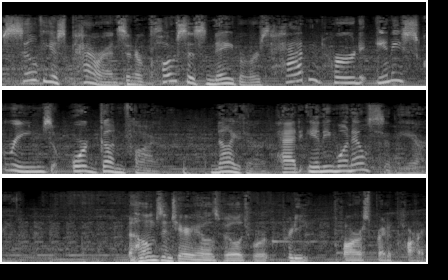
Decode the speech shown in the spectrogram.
Sylvia's parents and her closest neighbors hadn't heard any screams or gunfire. Neither had anyone else in the area. The homes in Cherry Hills Village were pretty far spread apart.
